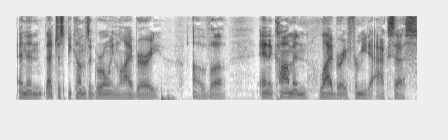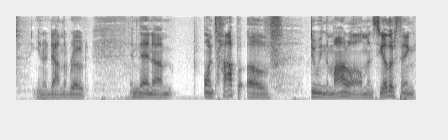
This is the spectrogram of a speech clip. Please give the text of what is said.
and then that just becomes a growing library of uh, and a common library for me to access you know down the road. And then um, on top of doing the model elements, the other thing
